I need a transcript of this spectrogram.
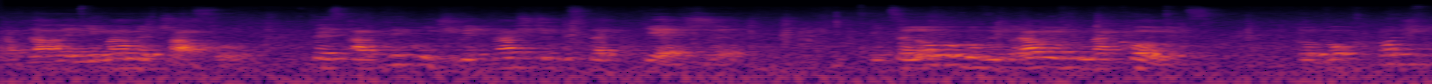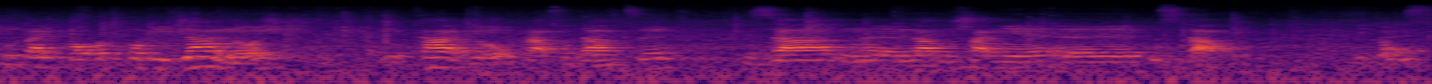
prawda, ale nie mamy czasu, to jest artykuł 19 ustęp 1 i celowo go wybrałem na koniec, to bo chodzi tutaj o odpowiedzialność karną pracodawcy za n- naruszanie e, ustawy. I to jest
